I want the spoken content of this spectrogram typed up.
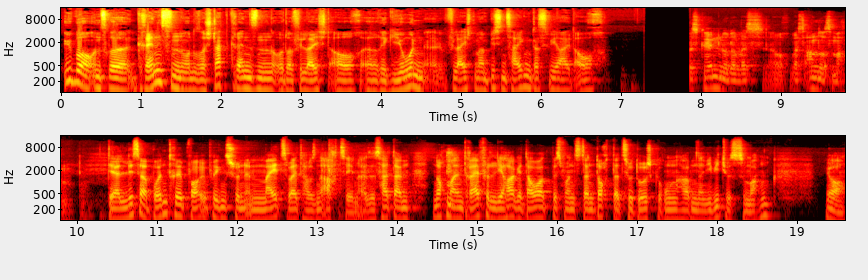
über unsere Grenzen, unsere Stadtgrenzen oder vielleicht auch äh, Regionen äh, vielleicht mal ein bisschen zeigen, dass wir halt auch was können oder was auch was anderes machen. Der Lissabon-Trip war übrigens schon im Mai 2018. Also es hat dann nochmal ein Dreivierteljahr gedauert, bis wir uns dann doch dazu durchgerungen haben, dann die Videos zu machen. Ja,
